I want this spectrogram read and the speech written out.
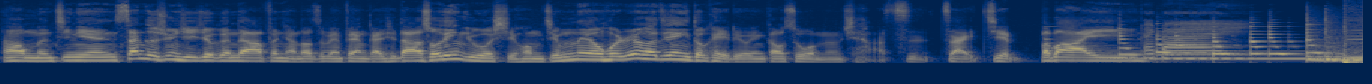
那我们今天三则讯息就跟大家分享到这边，非常感谢大家收听。如果喜欢我们节目内容或任何建议，都可以留言告诉我们。下次再见，拜拜，拜拜。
